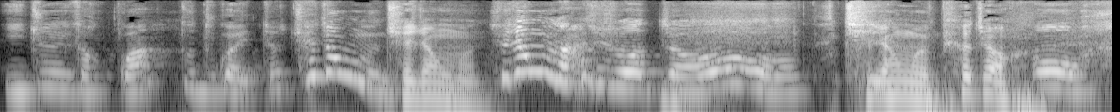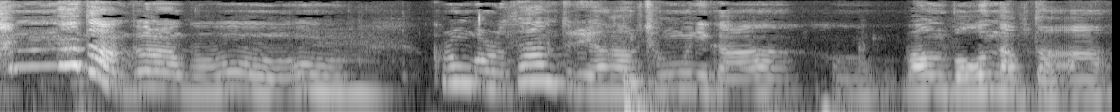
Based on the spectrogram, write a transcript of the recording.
이준석과 또 누가 있죠? 최정문. 최정문. 최정문 아주 좋았죠. 최정문 표정. 어, 하나도 안 변하고, 어, 그런 걸로 사람들이, 아, 정문이가, 어, 마음을 먹었나 보다.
